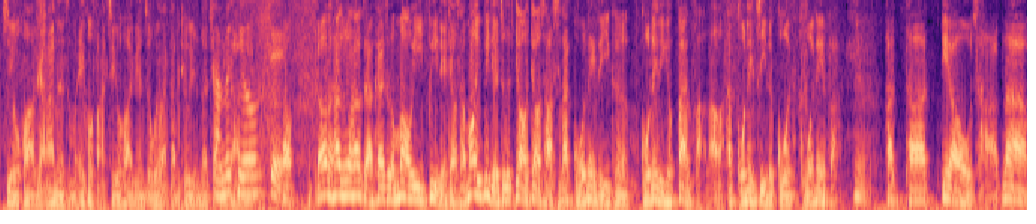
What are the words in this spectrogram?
自由化两岸的什么 ECFA 自由化原则，违反 WTO 原则讲。WTO 对。好，然后呢，他说他要展开这个贸易壁垒调查。贸易壁垒这个调调查是他国内的一个国内的一个办法了啊，他国内自己的国国内法。嗯。他他调查那，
